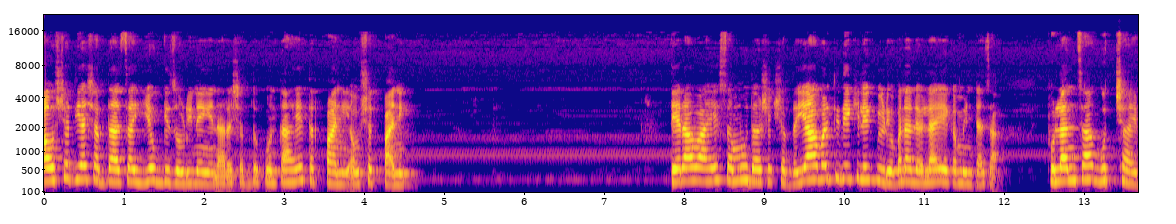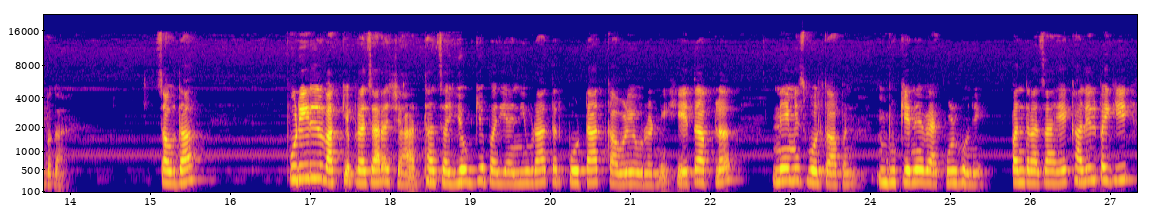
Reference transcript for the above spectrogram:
औषध या शब्दाचा योग्य जोडीने येणारा शब्द कोणता आहे? तर पाणी औषध पाणी. तेरावा आहे समूहदर्शक शब्द. यावरती देखील एक व्हिडिओ बनवलेला आहे एका मिनिटाचा. फुलांचा गुच्छ आहे बघा. चौदा. पुढील वाक्यप्रचाराच्या अर्थाचा योग्य पर्याय निवडा तर पोटात कावळे ओरडणे. हे तर आपलं नेहमीच बोलतो आपण. भुकेने व्याकुळ होणे. पंधराचा आहे. खालीलपैकी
